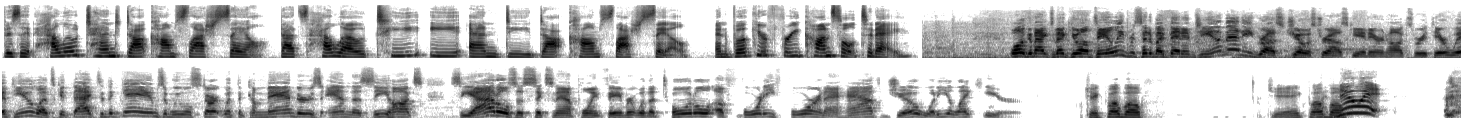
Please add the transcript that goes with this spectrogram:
Visit hellotend.com slash sale. That's hello, T-E-N-D dot com slash sale. And book your free consult today. Welcome back to BetQL Daily, presented by BetMGM and Egros. Joe Ostrowski and Erin Hawksworth here with you. Let's get back to the games, and we will start with the Commanders and the Seahawks. Seattle's a six and a half point favorite with a total of 44 and a half. Joe, what do you like here? Jake Bobo. Jake Bobo. I knew it!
